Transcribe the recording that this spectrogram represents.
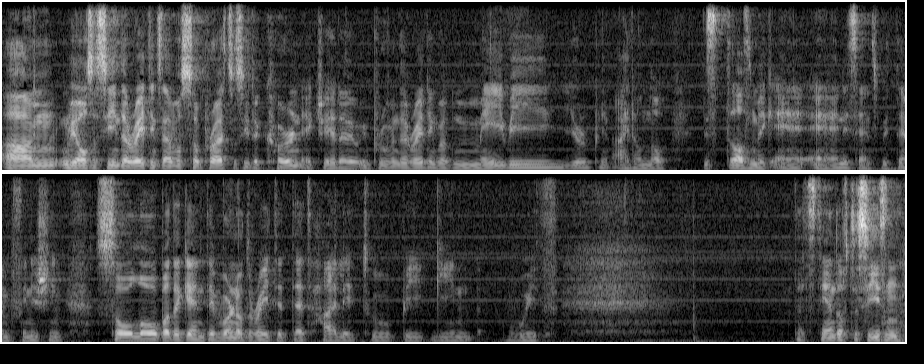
Um, we also see in the ratings, I was surprised to see the Köln actually had an improvement in the rating, but maybe European? I don't know. This doesn't make any, any sense with them finishing so low, but again, they were not rated that highly to begin with. That's the end of the season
